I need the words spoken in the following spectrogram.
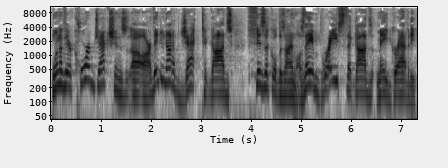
one of their core objections uh, are they do not object to God's physical design laws. They embrace that God's made gravity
